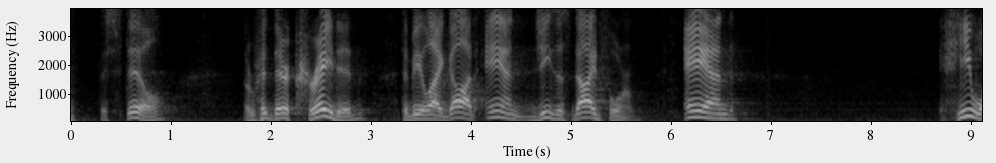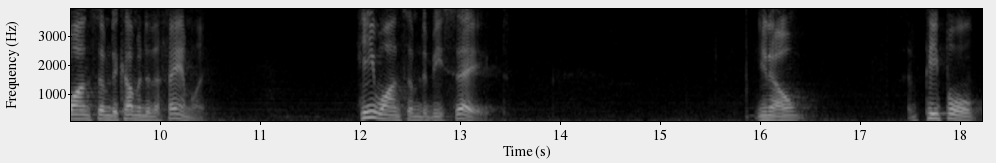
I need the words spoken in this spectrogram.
they're still, they're created to be like God, and Jesus died for them. And he wants them to come into the family. He wants them to be saved. You know, people,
